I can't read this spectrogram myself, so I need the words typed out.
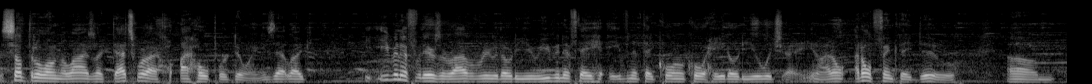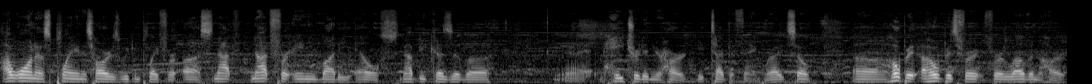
something along the lines like that's what I, I hope we're doing. Is that like even if there's a rivalry with ODU, even if they even if they quote unquote hate ODU, which uh, you know I don't I don't think they do. Um, I want us playing as hard as we can play for us, not not for anybody else, not because of a uh, hatred in your heart type of thing, right? So, uh, hope it, I hope it's for, for love in the heart.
